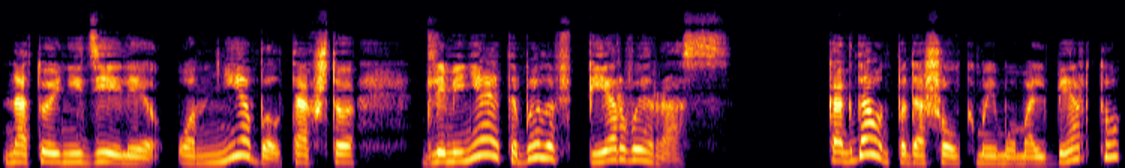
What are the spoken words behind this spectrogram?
на той неделе он не был, так что для меня это было в первый раз. Когда он подошел к моему мольберту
